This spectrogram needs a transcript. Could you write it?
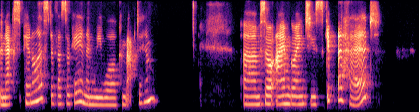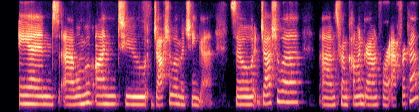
the next panelist, if that's okay, and then we will come back to him. Um, so I'm going to skip ahead and uh, we'll move on to Joshua Machinga. So Joshua um, is from Common Ground for Africa,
